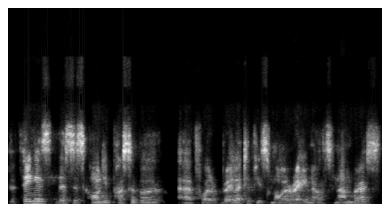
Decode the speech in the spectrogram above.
the thing is, this is only possible uh, for relatively small Reynolds numbers.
